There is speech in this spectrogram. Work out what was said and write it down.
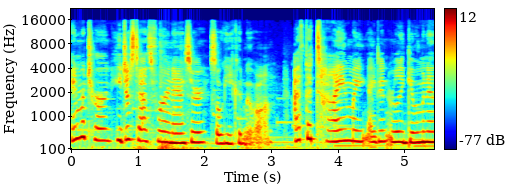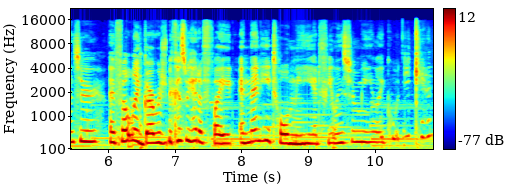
In return, he just asked for an answer so he could move on. At the time, I, I didn't really give him an answer. I felt like garbage because we had a fight, and then he told me he had feelings for me. Like, well, you can't,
